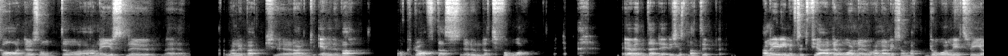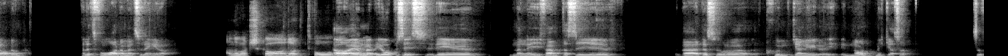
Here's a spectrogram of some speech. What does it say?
skador och sånt. Och han är just nu eh, running back eh, rank 11 och draftas runda två. Jag vet inte, det känns som att det, han är ju inne på sitt fjärde år nu och han har liksom varit dålig i tre av dem. Eller två av dem än så länge då. Han har varit skadad två Ja, av ja jo, precis. Det är ju, men i fantasy-världen så sjunker han ju enormt mycket. Alltså. Så,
